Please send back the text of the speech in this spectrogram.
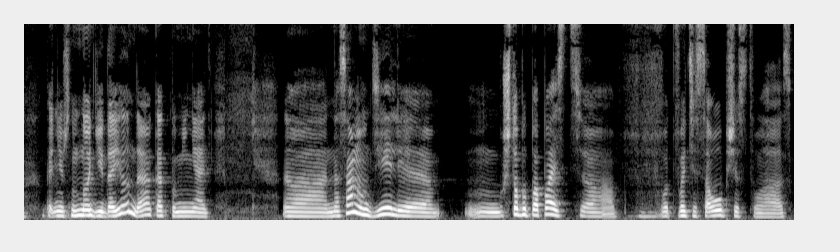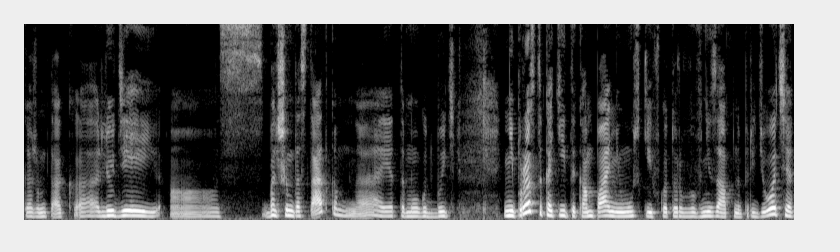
конечно, многие дают, да, как поменять. А, на самом деле, чтобы попасть вот в эти сообщества, скажем так, людей с большим достатком, да, это могут быть не просто какие-то компании узкие, в которые вы внезапно придете,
